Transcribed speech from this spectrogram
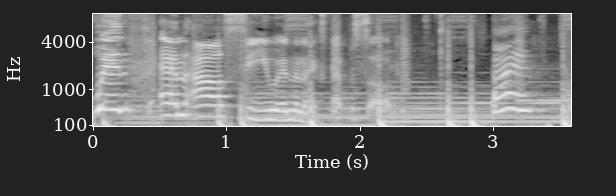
Winth, and I'll see you in the next episode. Bye!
